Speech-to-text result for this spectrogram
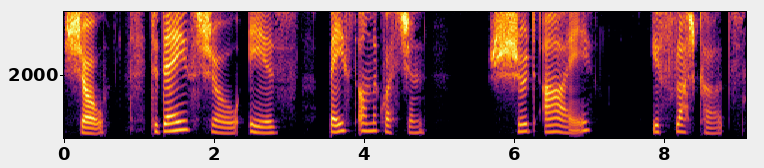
show. Today's show is based on the question Should I give flashcards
